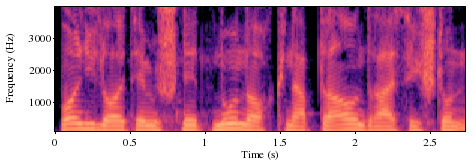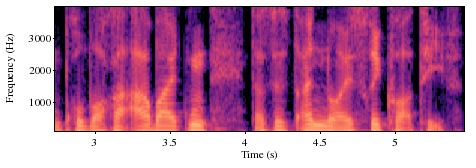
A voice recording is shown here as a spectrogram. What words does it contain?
wollen die Leute im Schnitt nur noch knapp 33 Stunden pro Woche arbeiten. Das ist ein neues Rekordtief.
